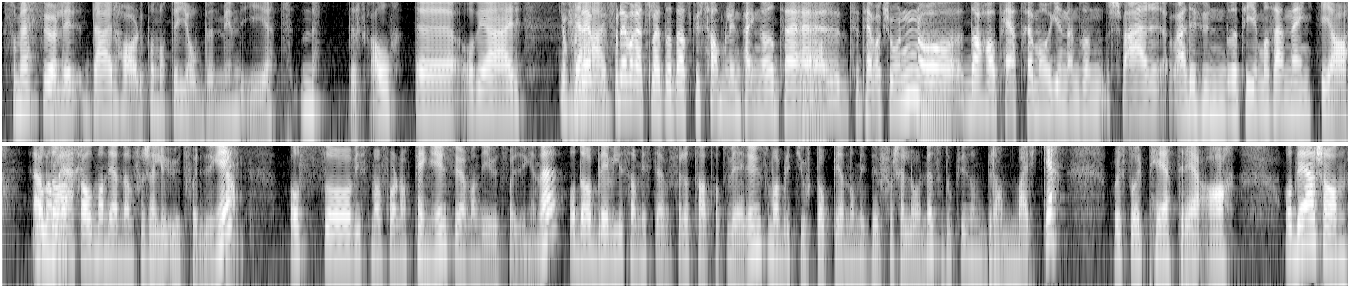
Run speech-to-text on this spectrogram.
Som jeg føler Der har du på en måte jobben min i et nøtteskall. Uh, og det er Ja, for, det, er- for det var rett og slett at jeg skulle samle inn penger til, til TV-aksjonen, og da har P3 Morgen en sånn svær er det, 100 timers sending. Ja, og da mer. skal man gjennom forskjellige utfordringer. Ja. Og så hvis man får nok penger, så gjør man de utfordringene. Og da ble vi liksom istedenfor å ta tatovering, som har blitt gjort opp gjennom de forskjellige årene, så tok vi sånn brannmerke hvor det står P3A. Og det er sånn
